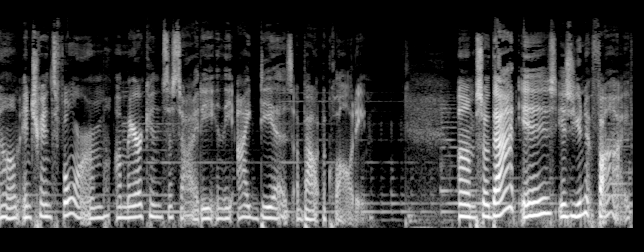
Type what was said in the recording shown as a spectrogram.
um, and transform American society and the ideas about equality. Um, so that is is Unit Five.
